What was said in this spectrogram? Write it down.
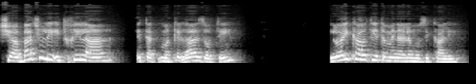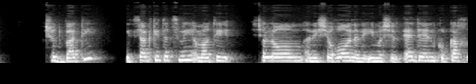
כשהבת שלי התחילה את המקהלה הזאתי, לא הכרתי את המנהל המוזיקלי. פשוט באתי, הצגתי את עצמי, אמרתי, שלום, אני שרון, אני אימא של עדן, כל כך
